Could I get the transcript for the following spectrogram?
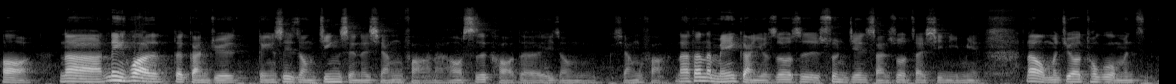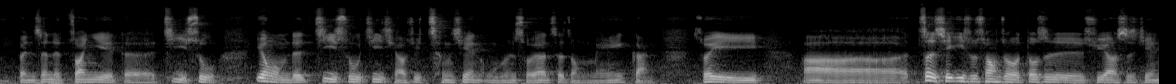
哦。那内化的感觉等于是一种精神的想法，然后思考的一种想法。那它的美感有时候是瞬间闪烁在心里面。那我们就要透过我们本身的专业的技术，用我们的技术技巧去呈现我们所要这种美感。所以啊、这些艺术创作都是需要时间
